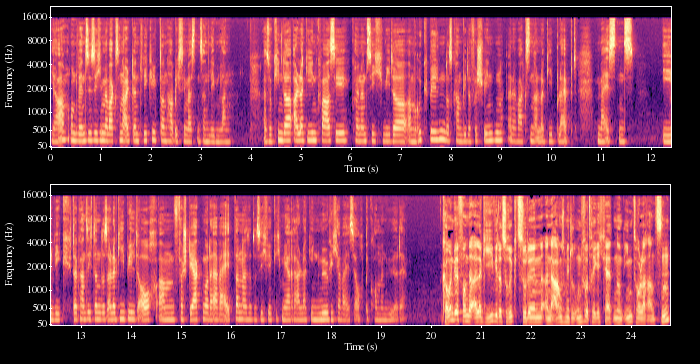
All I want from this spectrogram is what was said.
ja. Und wenn sie sich im Erwachsenenalter entwickelt, dann habe ich sie meistens ein Leben lang. Also Kinderallergien quasi können sich wieder ähm, rückbilden, das kann wieder verschwinden. Eine Erwachsenenallergie bleibt meistens ewig. Da kann sich dann das Allergiebild auch ähm, verstärken oder erweitern, also dass ich wirklich mehrere Allergien möglicherweise auch bekommen würde. Kommen wir von der Allergie wieder zurück zu den Nahrungsmittelunverträglichkeiten und Intoleranzen.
